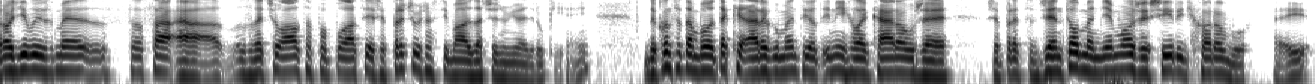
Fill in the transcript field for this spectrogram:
rodili sme sa a zväčšovala sa populácia, že prečo už sme si mali začať umývať ruky, hej. Dokonca tam boli také argumenty od iných lekárov, že, že predsa gentleman nemôže šíriť chorobu, hej.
